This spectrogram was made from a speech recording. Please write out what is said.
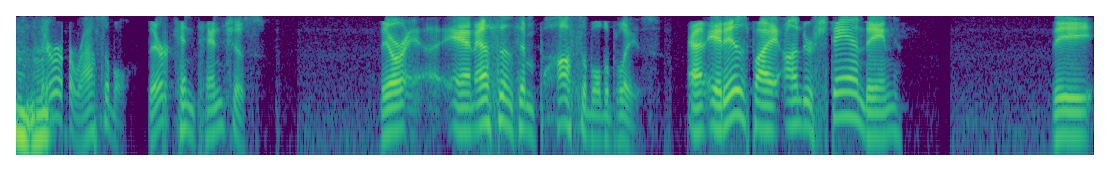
Mhm. They're irascible. They're contentious. They are, in essence, impossible to please. And it is by understanding the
